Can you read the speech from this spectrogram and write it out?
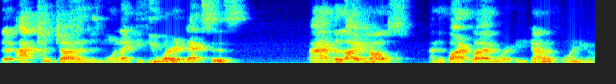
The actual challenge is more like if you were in Texas and the lighthouse and the firefly were in California.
